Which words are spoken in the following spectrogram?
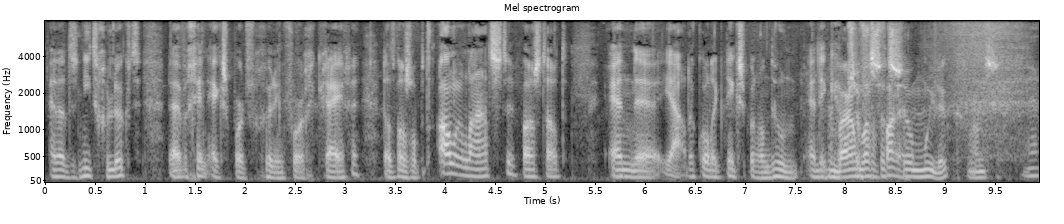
en dat is niet gelukt. Daar hebben we geen exportvergunning voor gekregen. Dat was op het allerlaatste, was dat. En ja, daar kon ik niks meer aan doen. En, ik en waarom heb ze was vervangen. dat zo moeilijk? Want... Ja.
